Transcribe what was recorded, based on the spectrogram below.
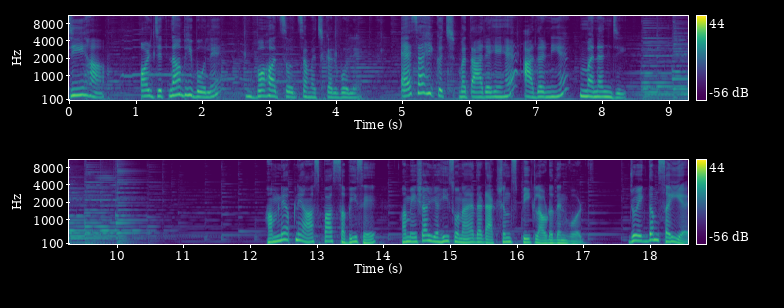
जी हाँ और जितना भी बोलें, बहुत सोच समझ कर बोलें। ऐसा ही कुछ बता रहे हैं आदरणीय मनन जी। हमने अपने आसपास सभी से हमेशा यही सुना है that action speak louder than words जो एकदम सही है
